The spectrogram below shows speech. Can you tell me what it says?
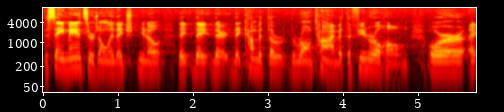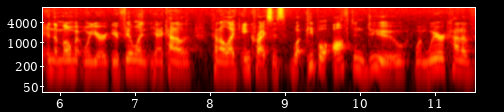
the same answers, only they, you know, they, they, they come at the, the wrong time, at the funeral home, or uh, in the moment where you're, you're feeling you know, kind, of, kind of like in crisis. What people often do when we're kind of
